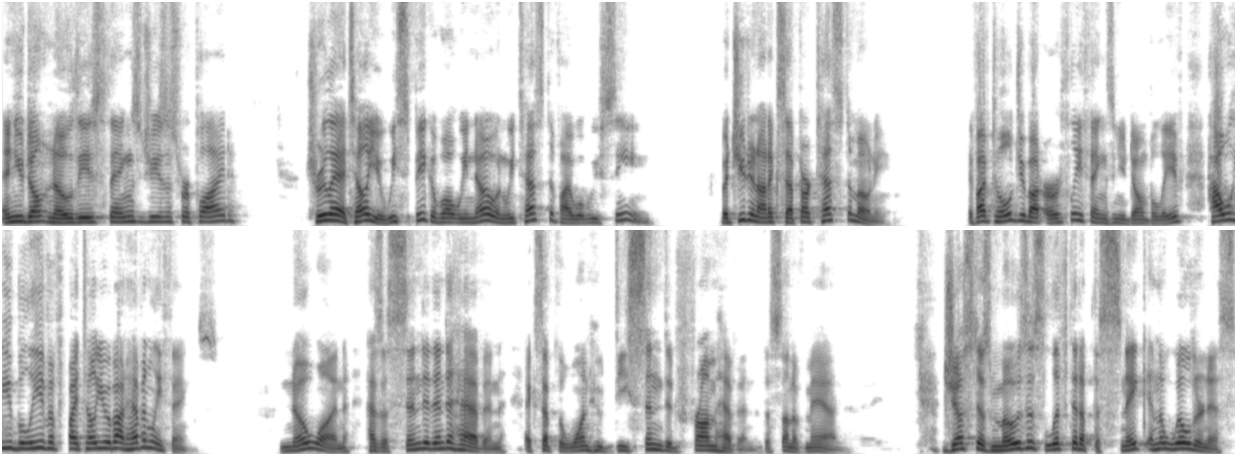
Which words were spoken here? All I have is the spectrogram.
and you don't know these things? Jesus replied. Truly I tell you, we speak of what we know, and we testify what we've seen but you do not accept our testimony. If I've told you about earthly things and you don't believe, how will you believe if I tell you about heavenly things? No one has ascended into heaven except the one who descended from heaven, the Son of Man. Just as Moses lifted up the snake in the wilderness,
